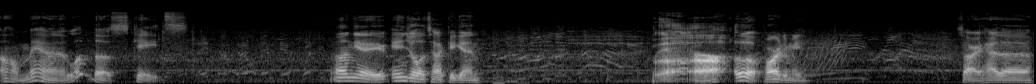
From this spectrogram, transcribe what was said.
Oh man, I love those skates. Oh yeah, angel attack again. oh, pardon me. Sorry, I had a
